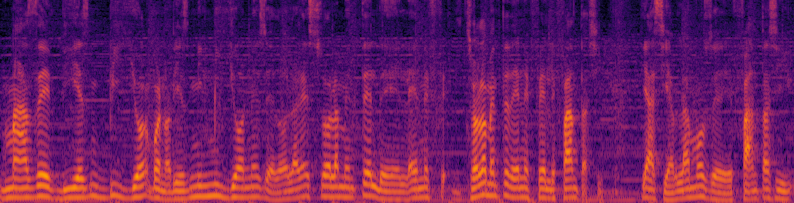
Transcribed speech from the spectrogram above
más de 10 billones, bueno, 10 mil millones de dólares solamente, el del NFL, solamente de NFL Fantasy. Ya, si hablamos de Fantasy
